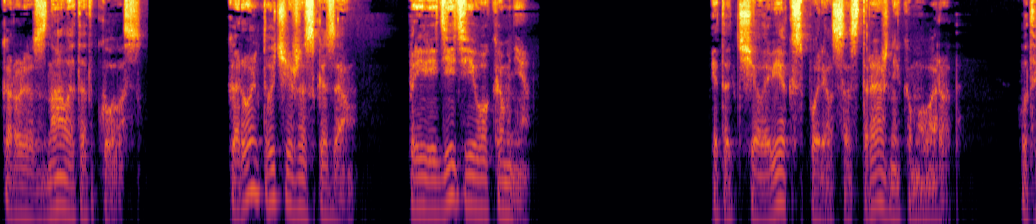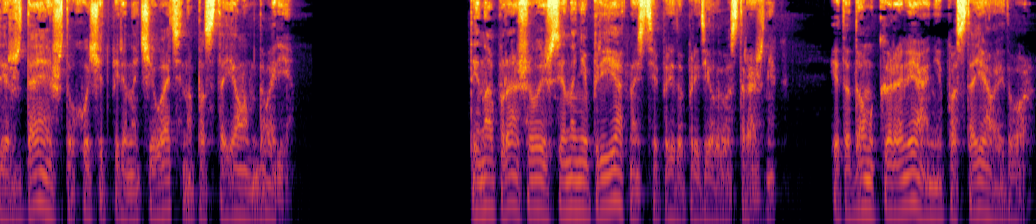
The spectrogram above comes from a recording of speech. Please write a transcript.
Король узнал этот голос. Король тотчас же сказал «Приведите его ко мне». Этот человек спорил со стражником у ворот, утверждая, что хочет переночевать на постоялом дворе. «Ты напрашиваешься на неприятности», – предупредил его стражник. «Это дом короля, а не постоялый двор».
